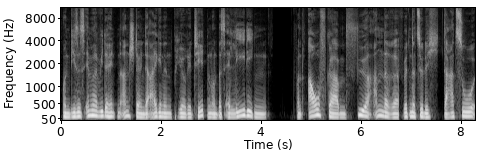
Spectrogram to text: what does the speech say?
Und dieses immer wieder hinten anstellen der eigenen Prioritäten und das Erledigen von Aufgaben für andere führt natürlich dazu,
